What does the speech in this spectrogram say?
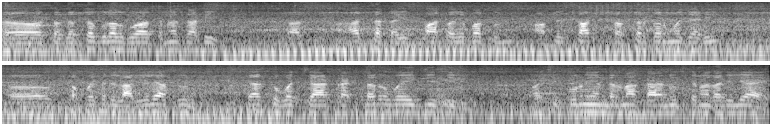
तर सदरचा गुलाब गोळा करण्यासाठी आज आज सकाळी पाच वाजेपासून आपले सात सत्तर कर्मचारी सफाईसाठी लागलेले असून त्याचसोबत चार ट्रॅक्टर व एक जे सी बी अशी पूर्ण यंत्रणा कार्यान्वित करण्यात आलेली आहे.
